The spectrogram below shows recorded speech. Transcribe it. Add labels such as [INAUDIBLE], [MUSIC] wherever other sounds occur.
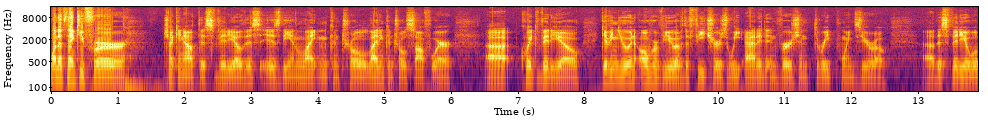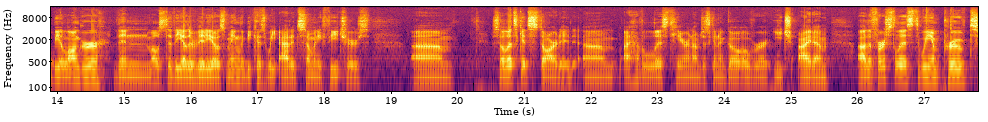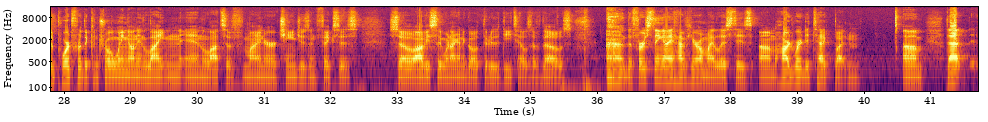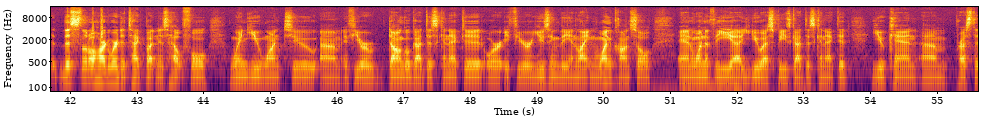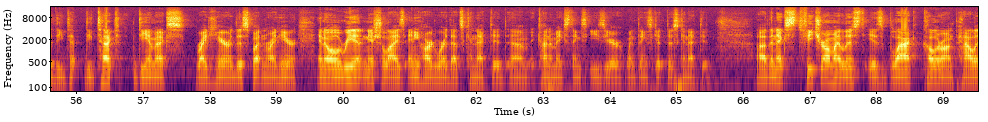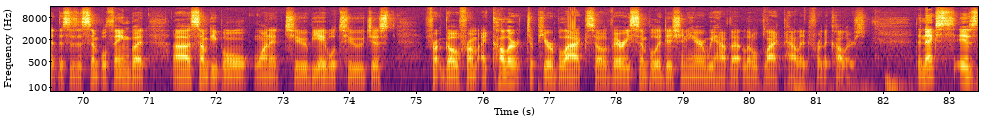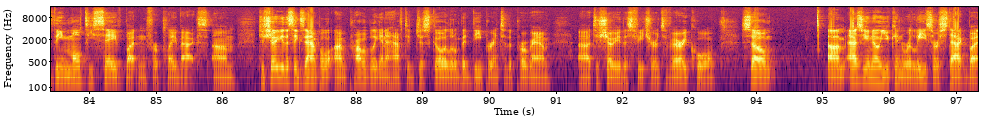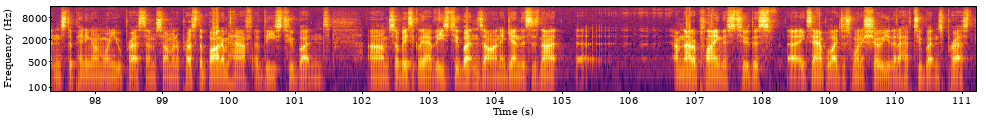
want to thank you for checking out this video. This is the Enlighten Control lighting control software uh, quick video giving you an overview of the features we added in version 3.0. Uh, this video will be longer than most of the other videos mainly because we added so many features. Um, so let's get started. Um, I have a list here and I'm just going to go over each item. Uh, the first list, we improved support for the control wing on Enlighten and lots of minor changes and fixes. So obviously we're not going to go through the details of those. [CLEARS THROAT] the first thing I have here on my list is um, hardware detect button. Um, that this little hardware detect button is helpful when you want to, um, if your dongle got disconnected or if you're using the Enlighten One console and one of the uh, USBs got disconnected, you can um, press the det detect DMX right here, this button right here, and it'll reinitialize any hardware that's connected. Um, it kind of makes things easier when things get disconnected. Uh, the next feature on my list is black color on palette. This is a simple thing, but uh, some people want it to be able to just fr go from a color to pure black. So very simple addition here. We have that little black palette for the colors. The next is the multi-save button for playbacks. Um, to show you this example, I'm probably going to have to just go a little bit deeper into the program uh, to show you this feature. It's very cool. So um, as you know, you can release or stack buttons depending on when you press them. So I'm going to press the bottom half of these two buttons. Um, so basically I have these two buttons on. Again, this is not, uh, I'm not applying this to this uh, example. I just want to show you that I have two buttons pressed.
